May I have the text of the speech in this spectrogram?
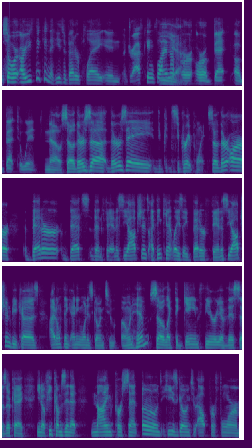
So are, are you thinking that he's a better play in a DraftKings lineup yeah. or, or a bet a bet to win? No. So there's a there's a it's a great point. So there are better bets than fantasy options. I think Cantlay is a better fantasy option because I don't think anyone is going to own him. So, like the game theory of this says, okay, you know, if he comes in at 9% owned, he's going to outperform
